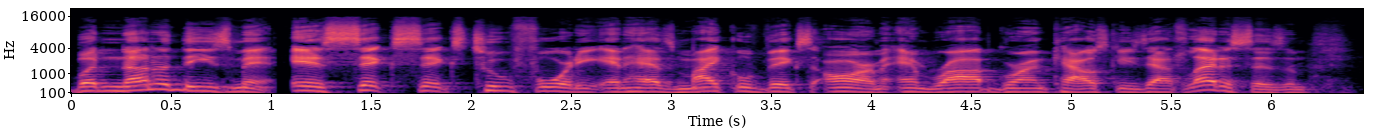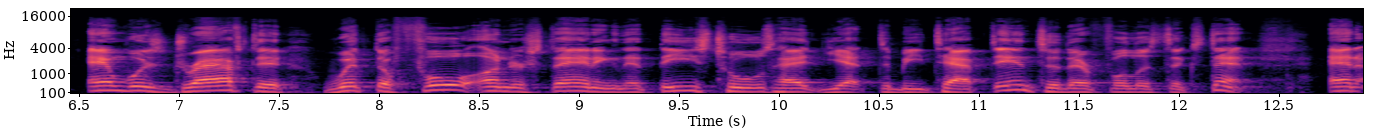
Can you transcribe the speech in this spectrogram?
But none of these men is 6'6, 240 and has Michael Vick's arm and Rob Gronkowski's athleticism and was drafted with the full understanding that these tools had yet to be tapped into their fullest extent. And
